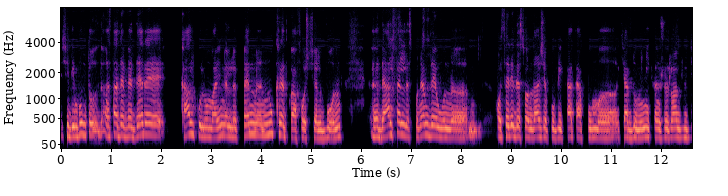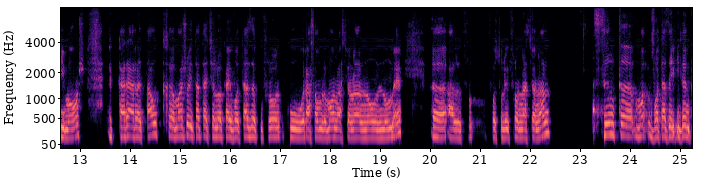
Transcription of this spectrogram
Și din punctul ăsta de vedere, calculul Marine Le Pen nu cred că a fost cel bun. De altfel, spuneam de un, o serie de sondaje publicate acum, chiar duminică, în jurnalul Dimanche, care arătau că majoritatea celor care votează cu, front, cu Rassemblement Național, nou nume, al fostului Front Național, sunt, votează evident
